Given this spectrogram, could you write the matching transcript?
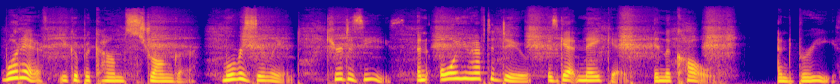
What if you could become stronger, more resilient, cure disease, and all you have to do is get naked in the cold and breathe?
